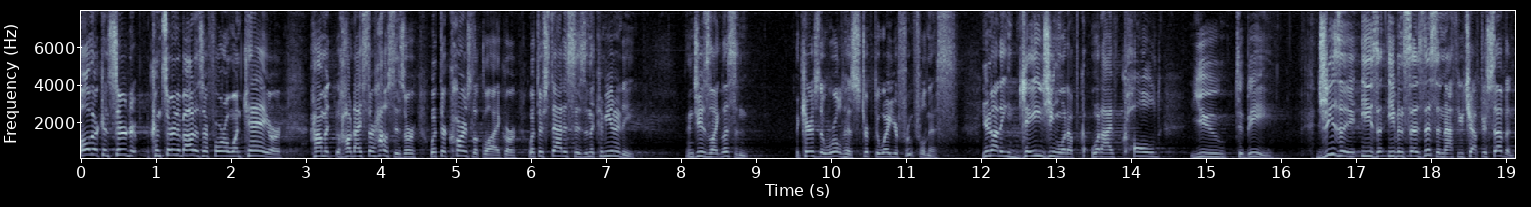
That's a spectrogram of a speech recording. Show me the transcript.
All they're concerned, concerned about is their 401k or how, much, how nice their house is or what their cars look like or what their status is in the community. And Jesus is like, listen, the cares of the world has stripped away your fruitfulness. You're not engaging what I've, what I've called you to be. Jesus even says this in Matthew chapter 7.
